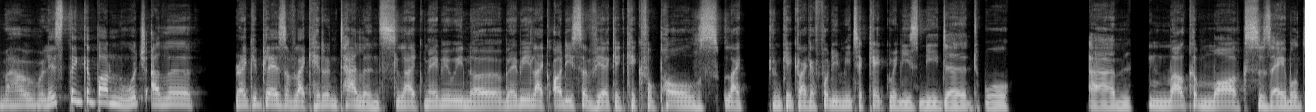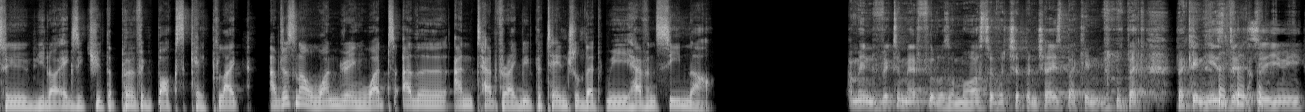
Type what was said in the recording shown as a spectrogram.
let's think about which other rugby players have like hidden talents. Like maybe we know, maybe like Ardie Savea can kick for poles, like can kick like a 40 meter kick when he's needed, or um, Malcolm Marx is able to, you know, execute the perfect box kick. Like, I'm just now wondering what other untapped rugby potential that we haven't seen now. I mean, Victor Matfield was a master of a chip and chase back in back back in his day. So he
